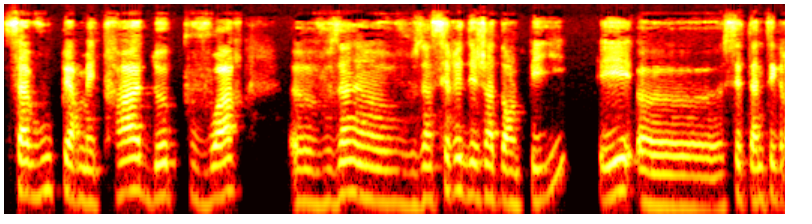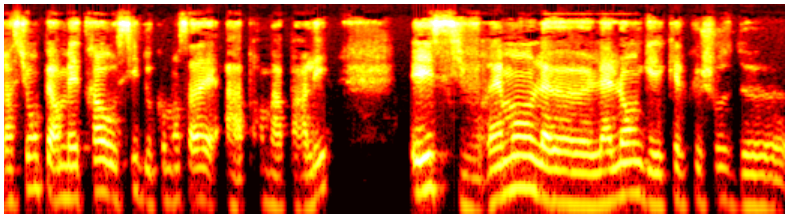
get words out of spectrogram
ça vous permettra de pouvoir vous, vous insérez déjà dans le pays et cette intégration permettra aussi de commencer à, apprendre à parler. Et si vraiment la, langue est quelque chose de,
